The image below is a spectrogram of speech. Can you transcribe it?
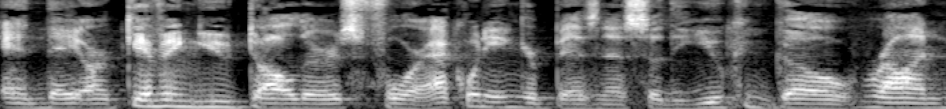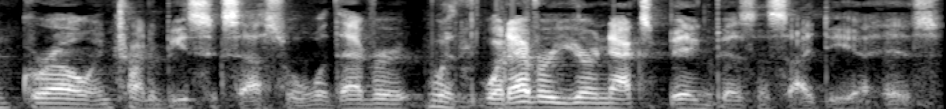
and they are giving you dollars for equity in your business so that you can go run, grow, and try to be successful with, ever, with whatever your next big business idea is.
